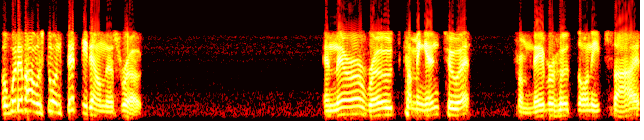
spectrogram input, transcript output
But what if I was doing 50 down this road? And there are roads coming into it from neighborhoods on each side.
